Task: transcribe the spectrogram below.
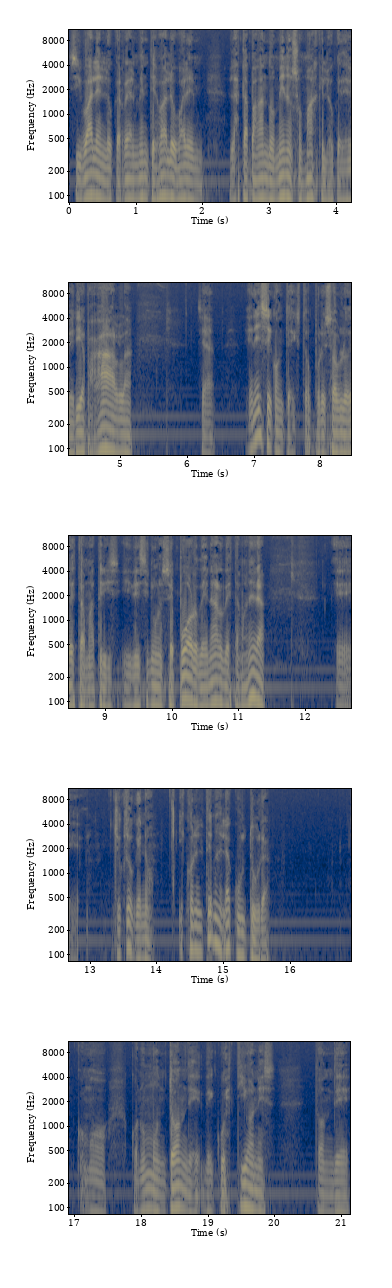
si valen lo que realmente vale o valen, la está pagando menos o más que lo que debería pagarla. O sea, en ese contexto, por eso hablo de esta matriz y decir uno se puede ordenar de esta manera, eh, yo creo que no. Y con el tema de la cultura, como con un montón de, de cuestiones donde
